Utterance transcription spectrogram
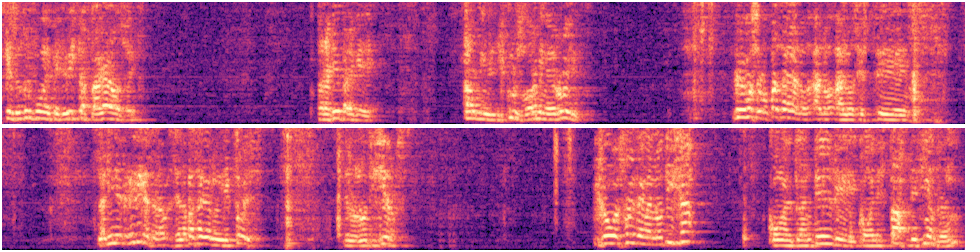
que es un grupo de periodistas pagados ahí. ¿Para qué? Para que armen el discurso, armen el rollo. Luego se lo pasan a los, este, la línea periodística se la, pasan a los directores de los noticieros. Y luego sueltan la noticia con el plantel de, con el staff de siempre, ¿no?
